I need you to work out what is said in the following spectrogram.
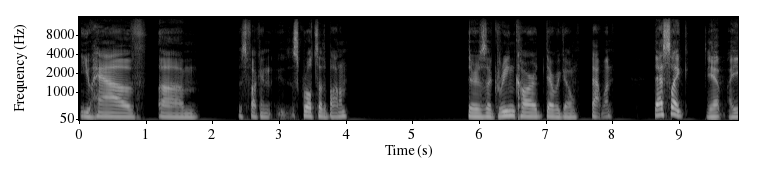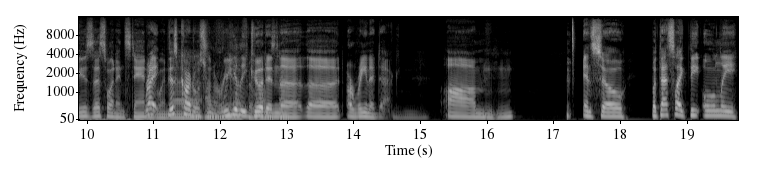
you have um this fucking scroll to the bottom. There's a green card. There we go. That one. That's like yep, I use this one in standard. right. When, this card uh, was really good in the the arena deck. Um hmm and so but that's like the only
